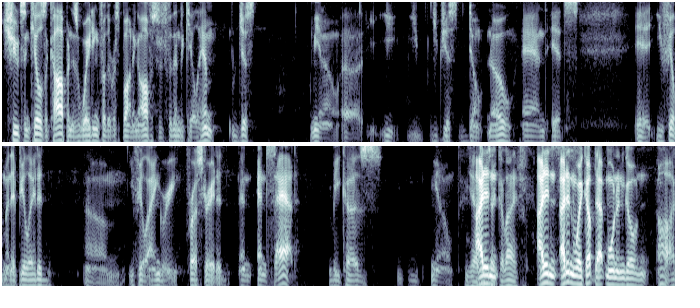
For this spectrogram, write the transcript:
shoots and kills a cop and is waiting for the responding officers for them to kill him. Just you know, uh, you you you just don't know, and it's it, you feel manipulated. Um, you feel angry, frustrated, and, and sad because you know You I didn't take a life. I didn't I didn't wake up that morning going oh I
